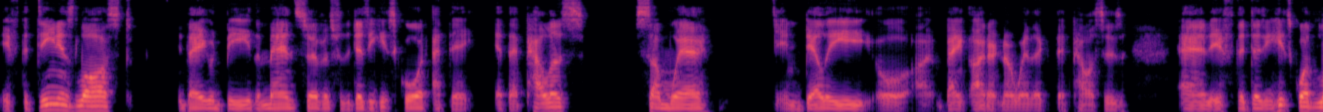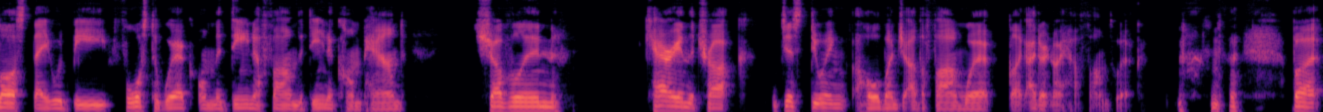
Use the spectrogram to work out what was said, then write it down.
if the Deaners lost, they would be the manservants for the Desi Hit Squad at their at their palace somewhere in Delhi or uh, Bank. I don't know where their, their palace is. And if the Desi Hit Squad lost, they would be forced to work on the Deaner farm, the Deaner compound, shoveling, carrying the truck, just doing a whole bunch of other farm work. Like, I don't know how farms work. but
